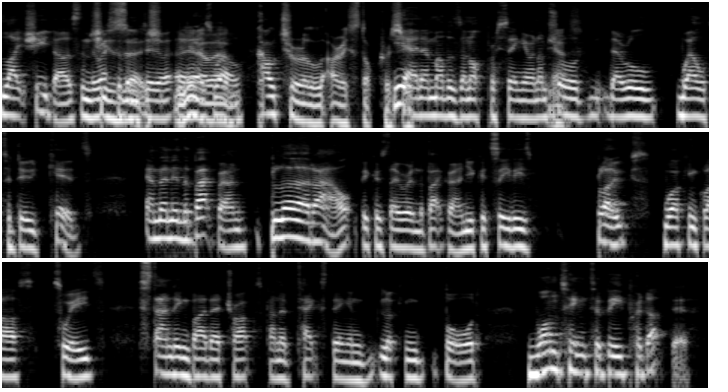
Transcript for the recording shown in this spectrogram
does. like she does, and the She's rest of them do uh, you know, as well. cultural aristocracy. Yeah, and her mother's an opera singer, and I'm sure Yes. they're all well-to-do kids. And then in the background, blurred out because they were in the background, you could see these blokes, working class Swedes, standing by their trucks, kind of texting and looking bored, wanting to be productive,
